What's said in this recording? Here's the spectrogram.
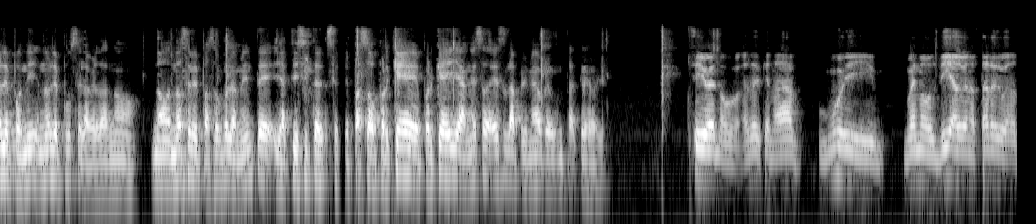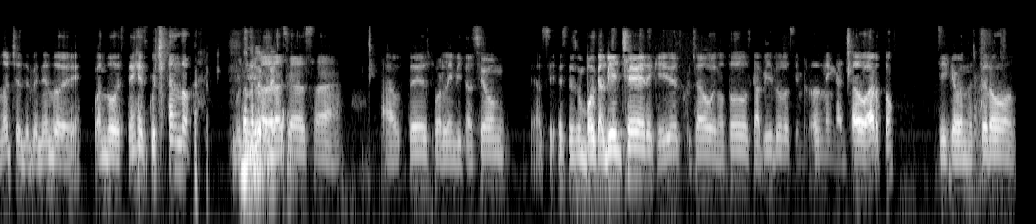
le poní, no le puse la verdad, no, no, no se me pasó por la mente y a ti sí te- se te pasó. ¿Por qué, por qué Ian? Esa es la primera pregunta, creo yo. Sí, bueno, antes que nada, muy buenos días, buenas tardes, buenas noches, dependiendo de cuándo estén escuchando. Muchísimas gracias a, a ustedes por la invitación. Este es un podcast bien chévere que yo he escuchado, bueno, todos los capítulos y en verdad me he enganchado harto. Así que bueno, espero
